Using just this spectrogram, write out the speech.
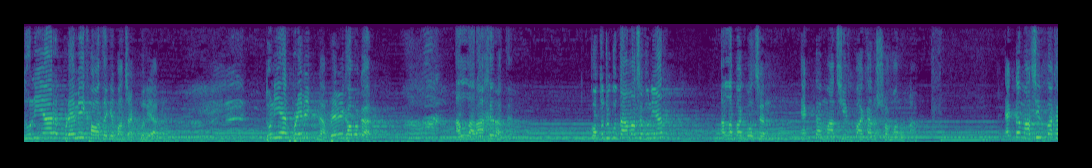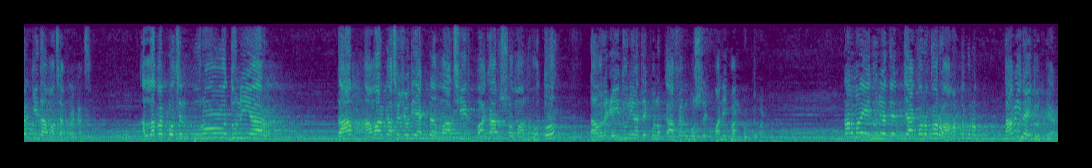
দুনিয়ার প্রেমিক হওয়া থেকে বাঁচাক বলি আমি। দুনিয়ার প্রেমিক না, প্রেমিক হব কার? আল্লাহ রাখেরাতে কতটুকু দাম আছে দুনিয়ার? আল্লাহ পাক বলছেন, একটা মাছির পাখার সমানও না। একটা মাছির পাখার কি দাম আছে আপনার কাছে? আল্লাহ পাক বলছেন, পুরো দুনিয়ার দাম আমার কাছে যদি একটা মাছির পাখার সমান হতো, তাহলে এই দুনিয়াতে কোনো কাফের, মুশরিক পানি পান করতে পারতো তার মানে এই দুনিয়াতে যা করো করো। আমার তো কোনো দামই নাই দুনিয়ার।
